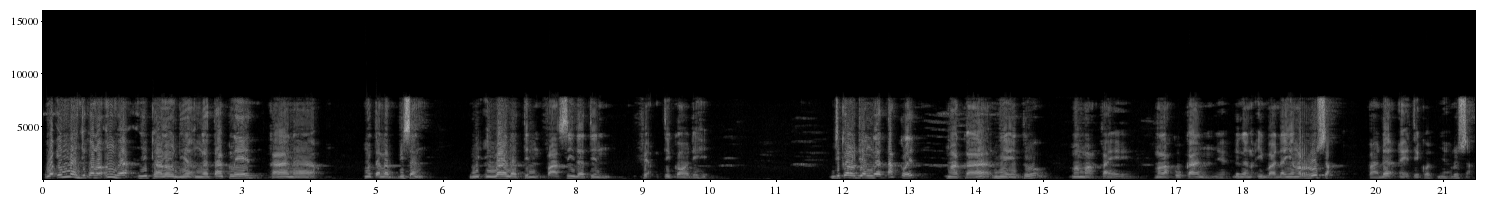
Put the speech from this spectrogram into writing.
Wa illa jika lo enggak, jika lo dia enggak taklid karena mutalabbisan bi ibadatin fasidatin fi. Jika dia enggak taklid, maka dia itu memakai melakukan ya, dengan ibadah yang rusak pada etikotnya rusak.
